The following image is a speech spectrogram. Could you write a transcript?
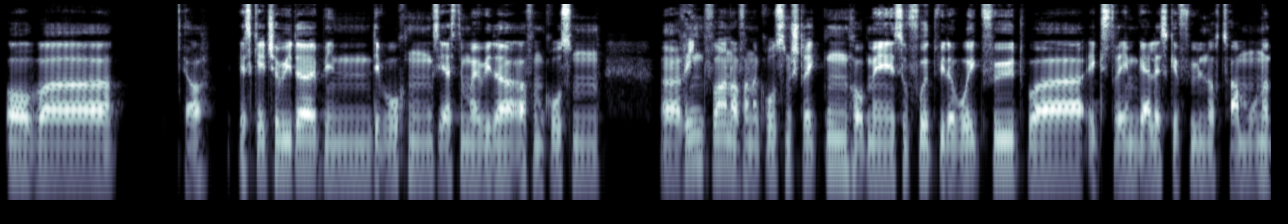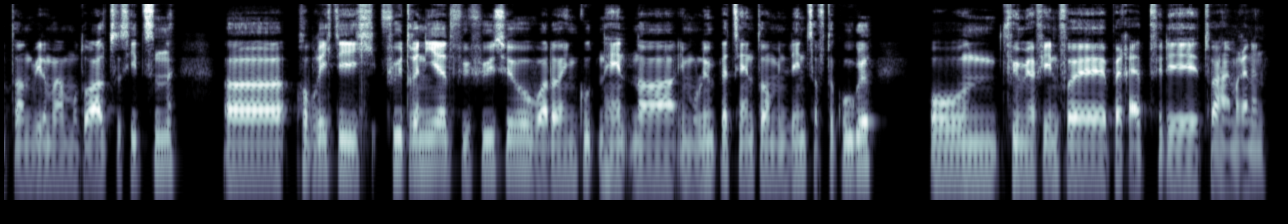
aber ja, es geht schon wieder. Ich bin die Wochen das erste Mal wieder auf einem großen äh, Ring gefahren, auf einer großen Strecke, habe mich sofort wieder wohl gefühlt, war extrem geiles Gefühl, nach zwei Monaten dann wieder mal am Motorrad zu sitzen. Äh, habe richtig viel trainiert, viel Physio, war da in guten Händen äh, im Olympiazentrum in Linz auf der Google und fühle mich auf jeden Fall bereit für die zwei Heimrennen.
